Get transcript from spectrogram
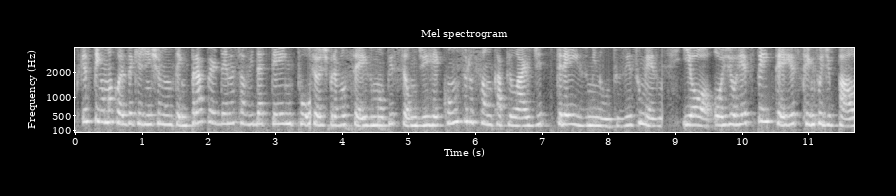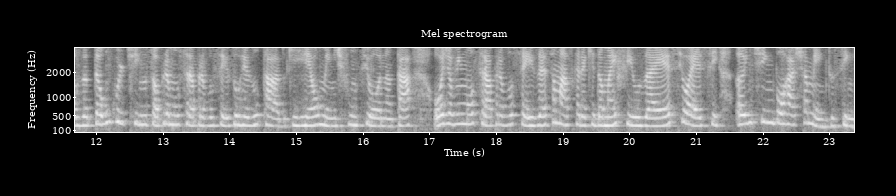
Porque se tem uma coisa que a gente não tem pra perder nessa vida é tempo. Hoje pra vocês uma opção de reconstrução capilar de 3 minutos, isso mesmo. E ó, hoje eu respeitei esse tempo de pausa tão curtinho só pra mostrar pra vocês o resultado, que realmente funciona, tá? Hoje eu vim mostrar pra vocês essa máscara aqui da MyFills, a SOS Anti-Emborrachamento. Sim,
